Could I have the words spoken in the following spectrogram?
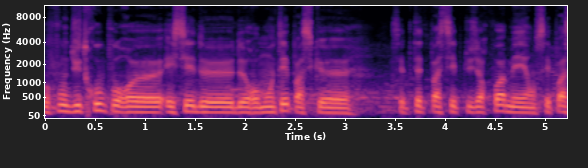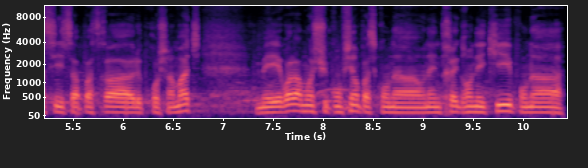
au fond du trou pour euh, essayer de, remonter parce que c'est peut-être passé plusieurs fois mais on ne sait pas si ça passera le prochain match. Mais voilà, moi je suis confiant parce qu'on a, on a une très grande équipe, on a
